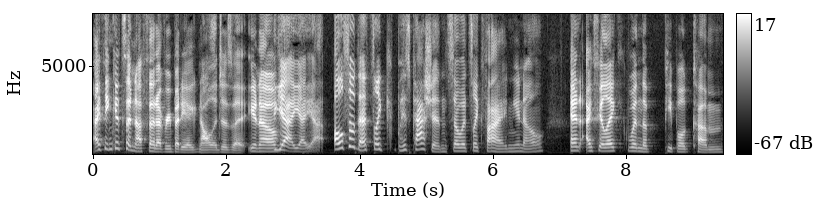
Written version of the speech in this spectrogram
I think it's enough that everybody acknowledges it, you know? Yeah, yeah, yeah. Also, that's like his passion, so it's like fine, you know. And I feel like when the people come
